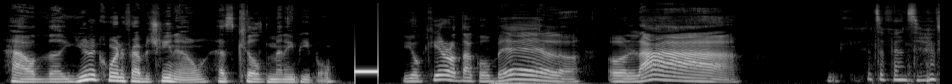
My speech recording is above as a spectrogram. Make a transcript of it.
how the unicorn frappuccino has killed many people. Yo quiero Taco Bell. Hola. It's offensive.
